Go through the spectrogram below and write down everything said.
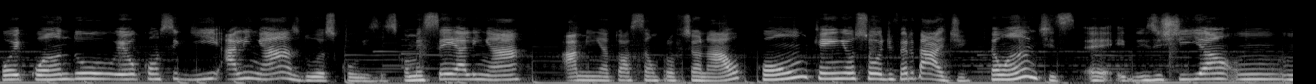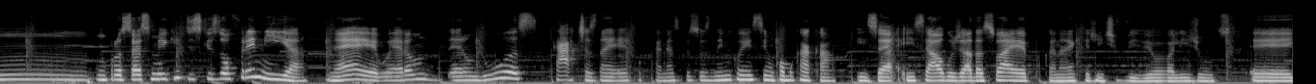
foi quando eu consegui alinhar as duas coisas. Comecei a alinhar a minha atuação profissional com quem eu sou de verdade. Então, antes, é, existia um, um, um, processo meio que de esquizofrenia, né? Eram, eram duas Kátias na época, né? As pessoas nem me conheciam como Kaká. Isso é, isso é algo já da sua época, né? Que a gente viveu ali juntos, é,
